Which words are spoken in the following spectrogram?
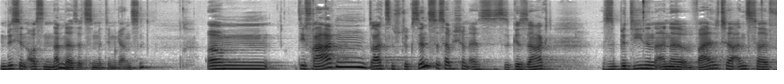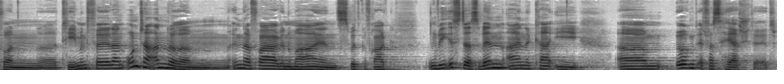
ein bisschen auseinandersetzen mit dem Ganzen. Ähm, die Fragen, 13 Stück sind es, das habe ich schon gesagt, Sie bedienen eine weite Anzahl von äh, Themenfeldern. Unter anderem in der Frage Nummer 1 wird gefragt, wie ist das, wenn eine KI ähm, irgendetwas herstellt,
